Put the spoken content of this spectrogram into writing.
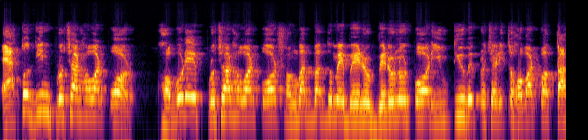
এতদিন প্রচার হওয়ার পর, খবরে প্রচার হওয়ার পর, সংবাদ মাধ্যমে বেরো- বেরোনোর পর, ইউটিউবে প্রচারিত হওয়ার পর, তার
